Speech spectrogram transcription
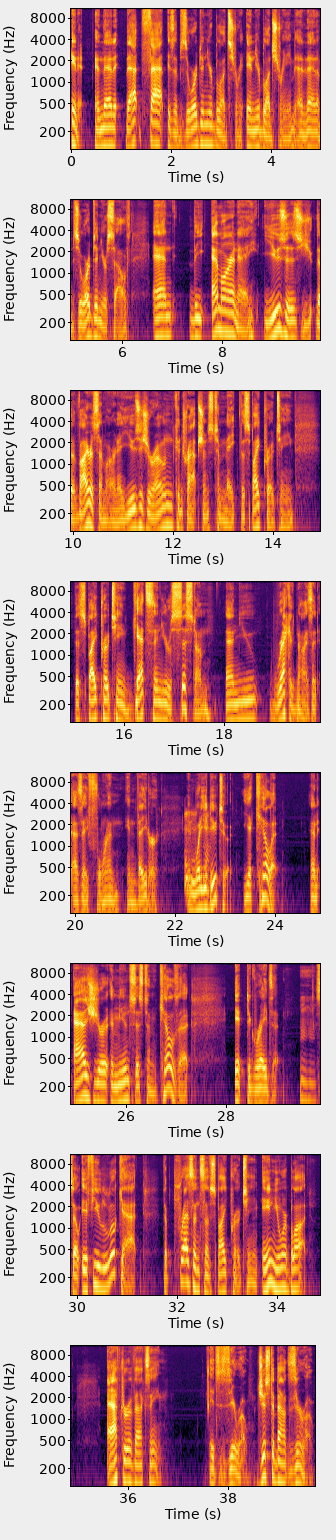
in it. And then that fat is absorbed in your bloodstream, in your bloodstream, and then absorbed in your cells. And the mRNA uses the virus mRNA uses your own contraptions to make the spike protein. The spike protein gets in your system, and you recognize it as a foreign invader. And mm-hmm. what do you do to it? You kill it. And as your immune system kills it, it degrades it. Mm-hmm. So if you look at the presence of spike protein in your blood after a vaccine, it's zero, just about zero.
